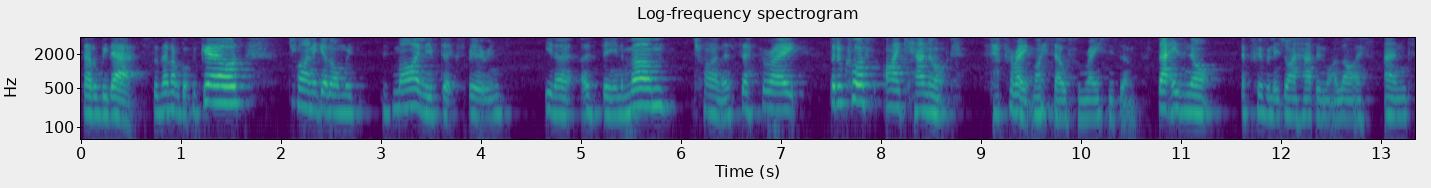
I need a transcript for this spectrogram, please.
that'll be that. So then I've got the girls trying to get on with, with my lived experience, you know, as being a mum, trying to separate. But of course, I cannot separate myself from racism. That is not a privilege I have in my life. And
